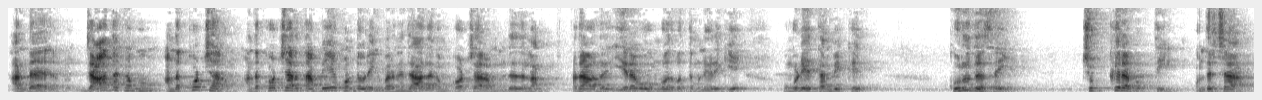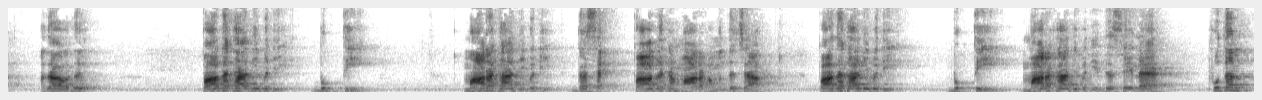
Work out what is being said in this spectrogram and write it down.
அந்த ஜாதகமும் அந்த கோச்சாரம் அந்த கோச்சாரத்தை அப்படியே கொண்டு வரீங்க பாருங்க. ஜாதகம் கோச்சாரம் இந்த இதெல்லாம். அதாவது இரவு ஒன்பது பத்து மணி வரைக்கும் உங்களுடைய தம்பிக்கு குருதசை சுக்கிர புக்தி. வந்துருச்சா? அதாவது பாதகாதிபதி புக்தி. மாரகாதிபதி தசை. பாதக மாரகம் வந்துச்சா? பாதகாதிபதி புக்தி மாரகாதிபதி திசையில புதன்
